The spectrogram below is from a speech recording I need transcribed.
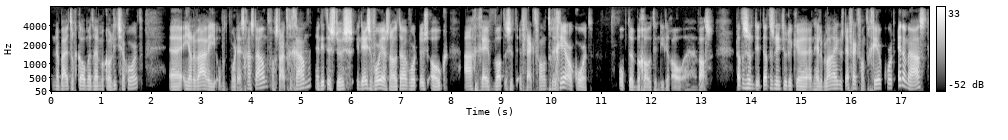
naar buiten gekomen met we hebben een coalitieakkoord. Uh, in januari op het bordes gaan staan, van start gegaan. En dit is dus, in deze voorjaarsnota wordt dus ook aangegeven wat is het effect van het regeerakkoord op de begroting die er al uh, was. Dat is, een, dat is natuurlijk uh, een hele belangrijke, dus het effect van het regeerakkoord. En daarnaast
